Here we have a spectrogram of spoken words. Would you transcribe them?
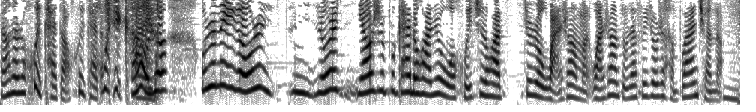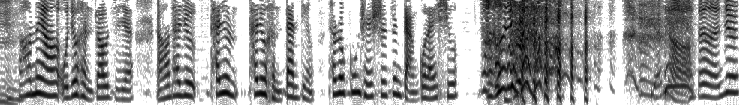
然后他说会开的，会开的，会开。然后我说我说那个我说你我说你要是不开的话，就是我回去的话，就是晚上嘛，晚上走在非洲是很不安全的。嗯。然后那样我就很着急，然后他就他就他就很淡定，他说工程师正赶过来修。然后就。天哪！嗯，就是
